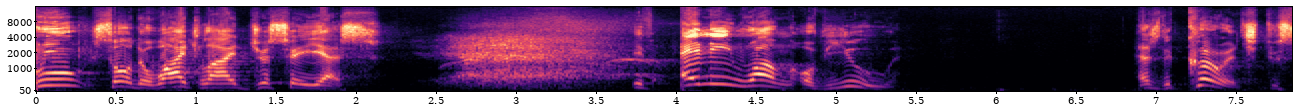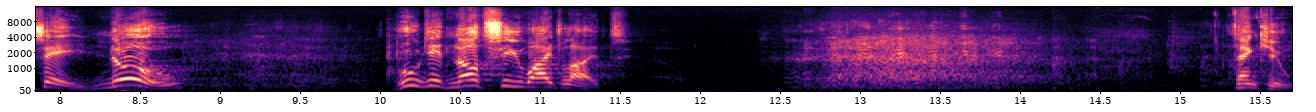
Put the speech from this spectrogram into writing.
Who saw the white light, just say yes. yes. If any one of you has the courage to say no, who did not see white light? Thank you.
